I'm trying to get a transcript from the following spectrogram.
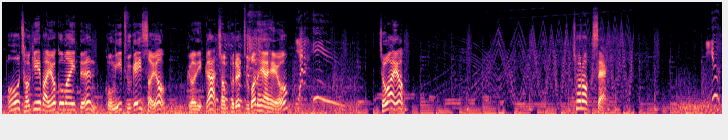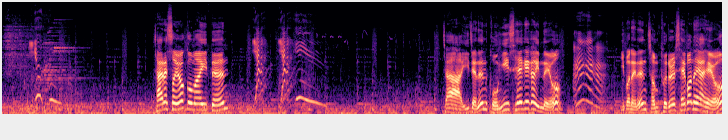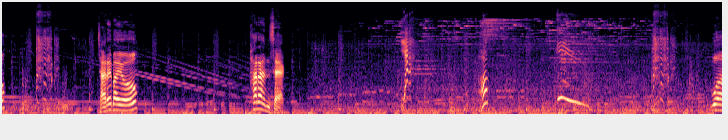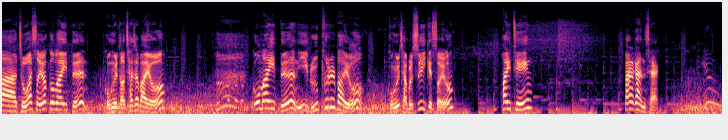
어, 저기에 봐요, 꼬마 이든. 공이 두 개 있어요. 그러니까 점프를 두 번 해야 해요. 좋아요. 초록색. 잘했어요, 꼬마 이든. 자, 이제는 공이 세 개가 있네요. 아. 이번에는 점프를 세 번 해야 해요. 잘해봐요. 파란색. 와, 좋았어요, 꼬마 이든. 공을 더 찾아봐요. 헉, 꼬마 이든, 이 루프를 봐요. 공을 잡을 수 있겠어요? 화이팅! 빨간색. 유.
